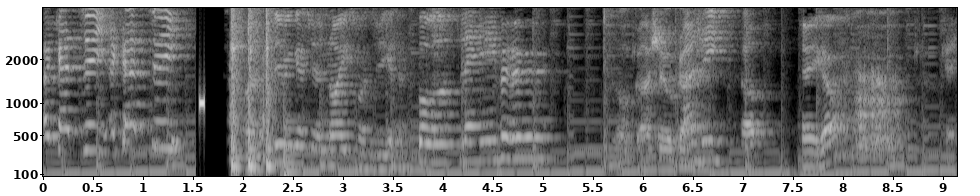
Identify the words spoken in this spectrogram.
I can't see, I can't see. Alright, let's see if we can get you a nice one so you get the full flavor. Oh gosh, oh Andy, Oh, there you go. okay.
